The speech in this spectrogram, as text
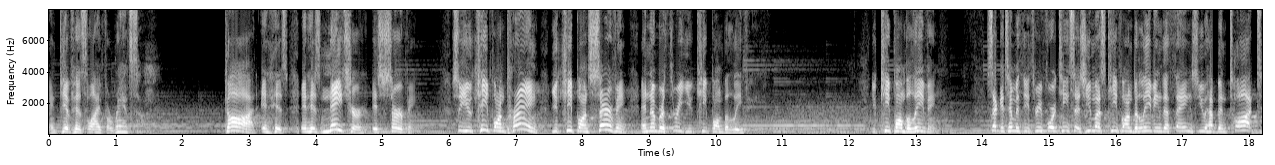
and give His life a ransom. God in his, in his nature is serving. So you keep on praying, you keep on serving, and number three, you keep on believing. You keep on believing. 2 Timothy 3:14 says, You must keep on believing the things you have been taught.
